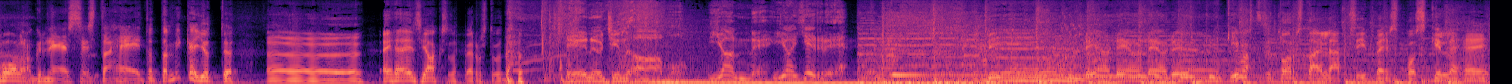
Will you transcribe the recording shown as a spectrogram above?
Bolognesesta? Hei, tota, mikä juttu? Öö, eihän ensi jaksossa perustuu tähän. Energin aamu. Janne ja Jere. Kivasti se torstai läpsii persposkille, hei.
